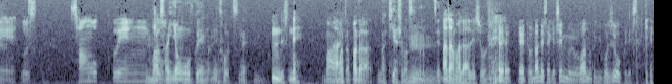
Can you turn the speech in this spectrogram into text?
えっ、と、3億円まあ、強3、4億円、ねそうですね。うんですね。まあ、はい。まだまだな気がしますけど、まだまだでしょうね。えっと、何でしたっけ？シェンムー1の時50億でしたっけ？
